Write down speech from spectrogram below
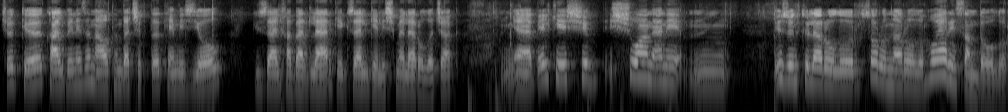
Çünkü kalbinizin altında çıktı temiz yol, güzel haberler, güzel gelişmeler olacak. Ee, belki şu, şu an yani hmm, üzüntüler olur, sorunlar olur. O her insanda olur.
